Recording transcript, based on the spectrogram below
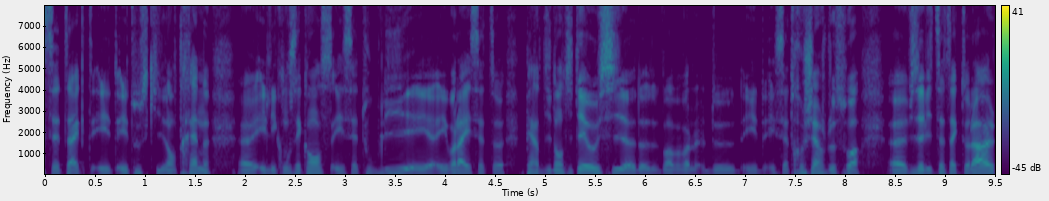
cet acte et, tout ce qui l'entraîne euh, et les conséquences et cet oubli et, voilà et cette euh, perte d'identité aussi euh, et, et cette recherche de soi euh, vis-à-vis de cet acte-là,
